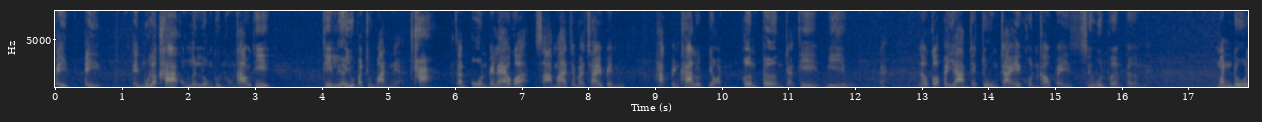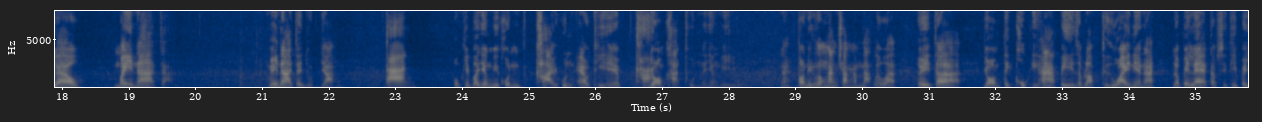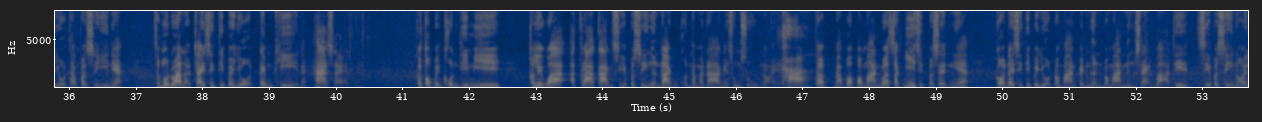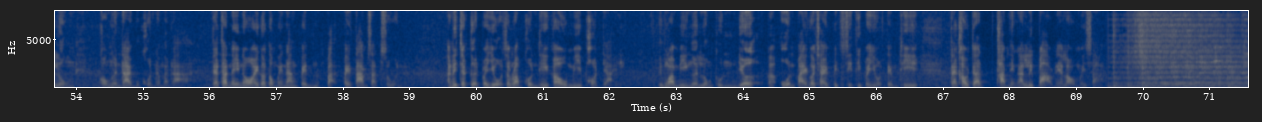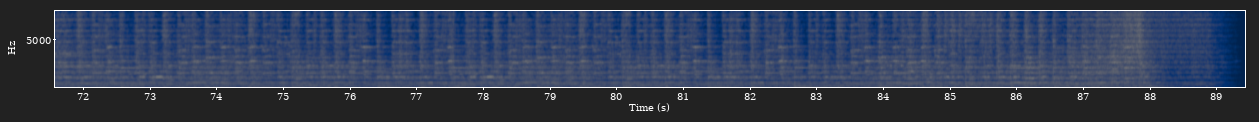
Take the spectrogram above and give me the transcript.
ไอ้ไอ้ ไอ้มูลค่าของเงินลงทุนของเขาที่ที่เหลืออยู่ปัจจุบันเนี่ยค่ะ ถ้าโอนไปแล้วก็สามารถจะมาใช้เป็นหักเป็นค่าลดหย่อนเพิ่มเติมจากที่มีอยู่นะแล้วก็พยายามจะจูงใจให้คนเข้าไปซื้อหุ้นเพิ่มเติมเนี่ยมันดูแล้วไม่น่าจะ ไม่น่าจะหยุดยัง้งการ ผมคิดว่ายังมีคนขายหุ้น LTF ค่ะยอมขาดทุนนะยังมีอยู่นะตอนนี้ก็ต้องนั่งชั่งน้ำหนักแล้วว่า เฮ้ยถ้ายอมติดคุกอีก 5 ปีสำหรับถือไว้เนี่ยนะแล้วไปแลกกับสิทธิประโยชน์ทางภาษีเนี่ยสมมุติว่าเราใช้สิทธิประโยชน์เต็มที่นะห้าแสนยก็ต้องเป็นคนที่มีเขาเรียกว่าอัตราการเสียภาษีเงินได้บุคคลธรรมดาเนี่ยสูงสูงๆหน่อยค่ะถ้าแบบว่าประมาณว่าสัก 20%เนี้ยก็ได้สิทธิประโยชน์ประมาณเป็นเงินประมาณ 1 0 0 0 0แสนบาทที่เสียภาษีน้อยลงของเงินได้บุคคลธรรมดา แต่ถ้าน้อยๆก็ต้องไปนั่งเป็นปะไปตามสัดส่วน อันนี้จะเกิดประโยชน์สำหรับคนที่เขามีพอร์ตใหญ่ถึงว่ามีเงินลงทุนเยอะก็โอนไปก็ใช้สิทธิประโยชน์เต็มที่ แต่เขาจะทำอย่างนั้นหรือเปล่าเนี่ยเราไม่ทราบ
